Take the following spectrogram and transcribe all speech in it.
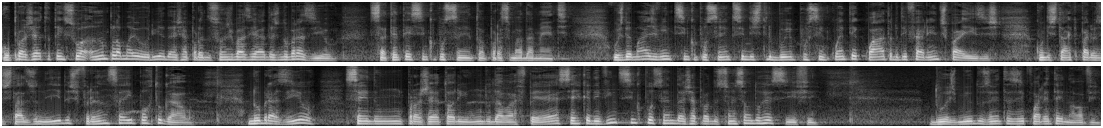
O projeto tem sua ampla maioria das reproduções baseadas no Brasil, 75% aproximadamente. Os demais 25% se distribuem por 54 diferentes países, com destaque para os Estados Unidos, França e Portugal. No Brasil, sendo um projeto oriundo da UFPE, cerca de 25% das reproduções são do Recife, 2.249.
